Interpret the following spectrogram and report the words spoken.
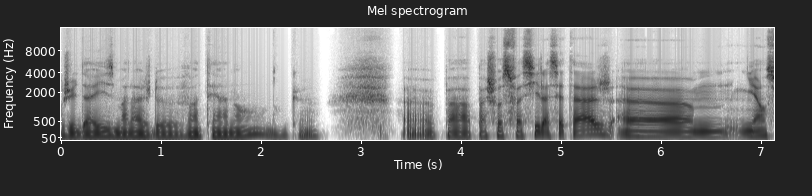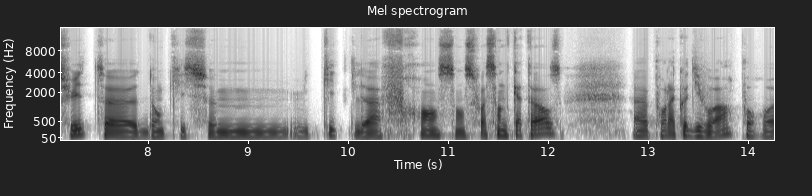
judaïsme à l'âge de 21 ans, donc euh, euh, pas, pas chose facile à cet âge. Euh, et ensuite, euh, donc il se il quitte la France en 74 pour la Côte d'Ivoire pour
